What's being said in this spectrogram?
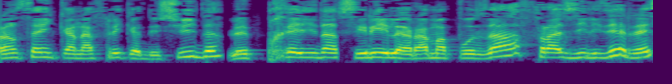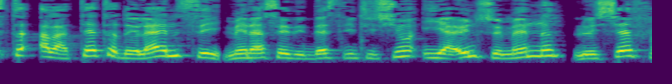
renseigne qu'en Afrique du Sud, le président Cyril Ramaphosa, fragilisé, reste à la tête de l'ANC. Menacé de destitution il y a une semaine, le chef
